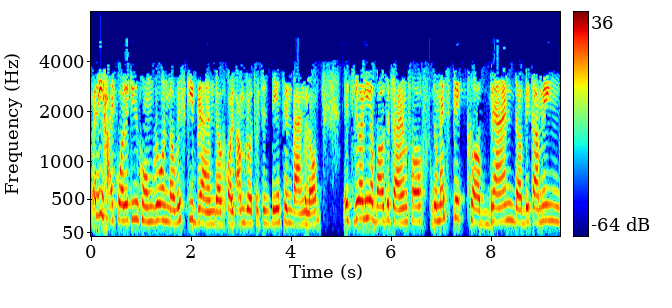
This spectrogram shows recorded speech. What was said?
very high quality homegrown uh, whiskey brand uh, called Amrut, which is based in Bangalore. It's really about the triumph of domestic uh, brand becoming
